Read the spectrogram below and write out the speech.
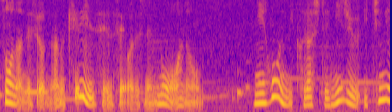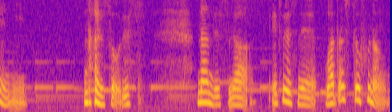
そうなんですよ。あのケリー先生はですねもうあの日本に暮らして21年になるそうです。なんですがえっとですね私と普段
